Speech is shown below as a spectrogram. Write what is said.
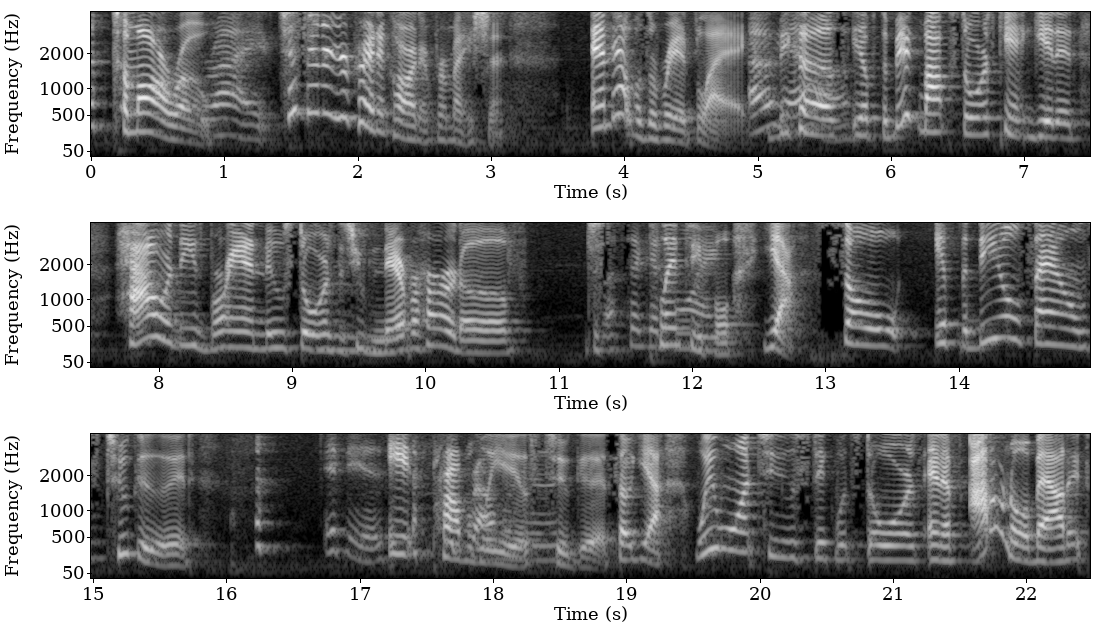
tomorrow." Right. Just enter your credit card information. And that was a red flag. Oh, because yeah. if the big box stores can't get it, how are these brand new stores that you've never mm-hmm. heard of just plentiful? Point. Yeah. So if the deal sounds too good, it is. It probably, it probably is, is too good. So yeah, we want to stick with stores. And if I don't know about it,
